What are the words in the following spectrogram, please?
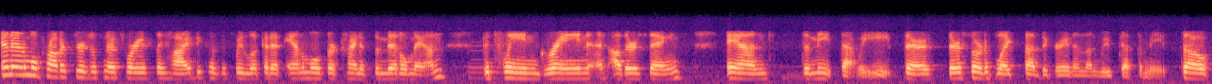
And animal products are just notoriously high because if we look at it, animals are kind of the middleman between grain and other things and the meat that we eat. They're they're sort of like fed the grain and then we've got the meat. So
